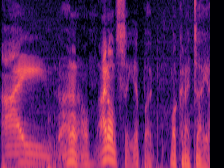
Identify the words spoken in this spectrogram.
I I don't know. I don't see it, but what can I tell you?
